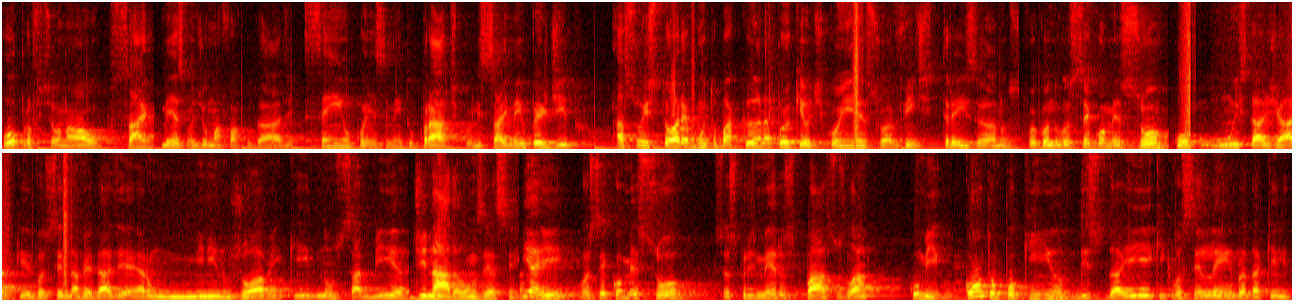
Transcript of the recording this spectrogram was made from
o profissional sai mesmo de uma faculdade sem o conhecimento prático, ele sai meio perdido. A sua história é muito bacana porque eu te conheço há 23 anos. Foi quando você começou como um estagiário, porque você na verdade era um menino jovem que não sabia de nada, vamos dizer assim. E aí você começou seus primeiros passos lá comigo. Conta um pouquinho disso daí, o que, que você lembra daquele,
